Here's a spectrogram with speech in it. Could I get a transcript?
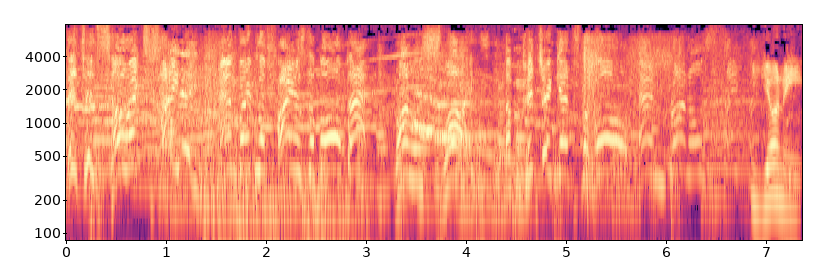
This is so exciting. Hamburglar fires the ball back. Ronald slides. The pitcher gets the ball and Ronald Y Johnny,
